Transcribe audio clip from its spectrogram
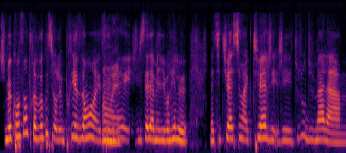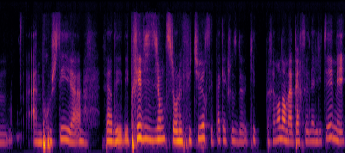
je me concentre beaucoup sur le présent et c'est vrai, j'essaie d'améliorer la situation actuelle. J'ai toujours du mal à, me projeter, à mm. faire des, prévisions sur le futur. C'est pas quelque chose de, qui est vraiment dans ma personnalité, mais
